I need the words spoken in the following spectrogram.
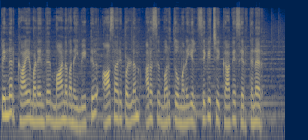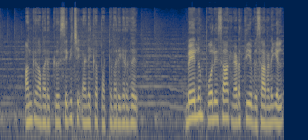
பின்னர் காயமடைந்த மாணவனை மீட்டு ஆசாரிப்பள்ளம் அரசு மருத்துவமனையில் சிகிச்சைக்காக சேர்த்தனர். அங்கு அவருக்கு சிகிச்சை அளிக்கப்பட்டு வருகிறது. மேலும் போலீசார் நடத்திய விசாரணையில்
